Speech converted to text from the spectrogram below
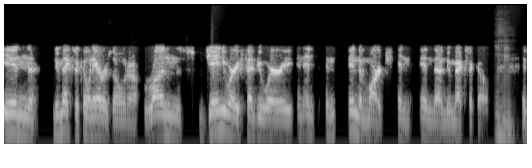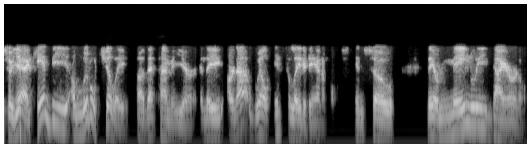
in New Mexico and Arizona runs January, February, and, in, in, into March in in uh, New Mexico. Mm-hmm. And so, yeah, it can be a little chilly uh, that time of year, and they are not well insulated animals, and so they are mainly diurnal.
